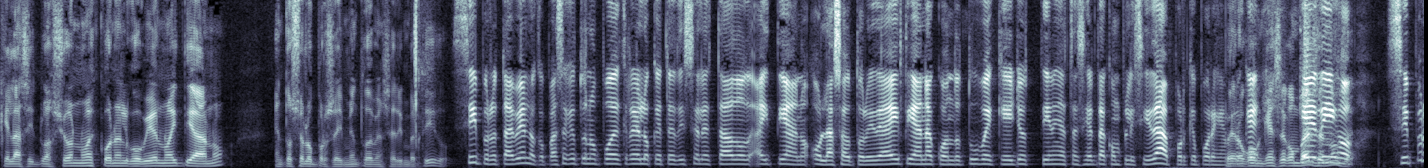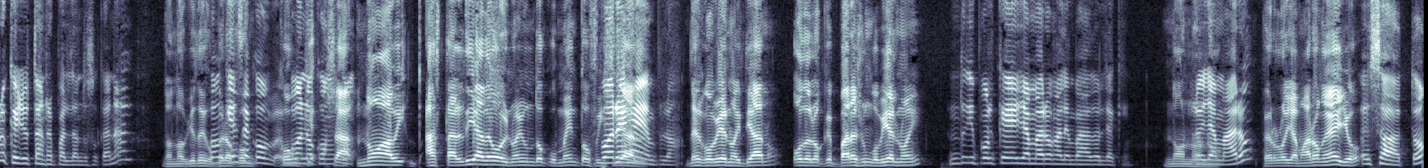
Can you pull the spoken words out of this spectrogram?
que la situación no es con el gobierno haitiano, entonces los procedimientos deben ser invertidos. Sí, pero está bien. Lo que pasa es que tú no puedes creer lo que te dice el Estado haitiano o las autoridades haitianas cuando tú ves que ellos tienen hasta cierta complicidad. Porque, por ejemplo, Pero ¿con quién se conversa, que dijo, entonces? sí, pero que ellos están respaldando su canal. No, no, yo digo, ¿Con pero quién se con, bueno, qué- o sea, no hasta el día de hoy no hay un documento oficial ejemplo. del gobierno haitiano o de lo que parece un gobierno ahí. ¿Y por qué llamaron al embajador de aquí? No, no. ¿Lo no. llamaron? Pero lo llamaron ellos. Exacto.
